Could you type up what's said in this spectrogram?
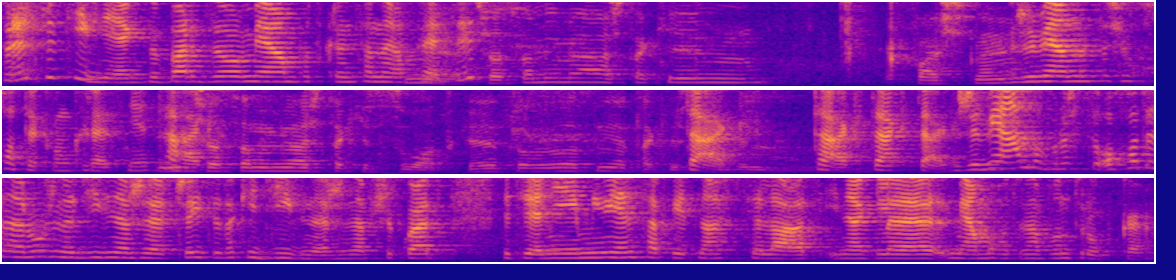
Wręcz przeciwnie, jakby bardzo miałam podkręcony Nie, apetyt, czasami miałaś takie kwaśne że miałam na coś ochotę konkretnie, tak. i czasami miałaś takie słodkie, to było nie takie Tak, stabilne. tak, tak, tak. Że miałam po prostu ochotę na różne dziwne rzeczy i to takie dziwne, że na przykład, wiecie, ja nie jem mięsa 15 lat i nagle miałam ochotę na wątróbkę.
